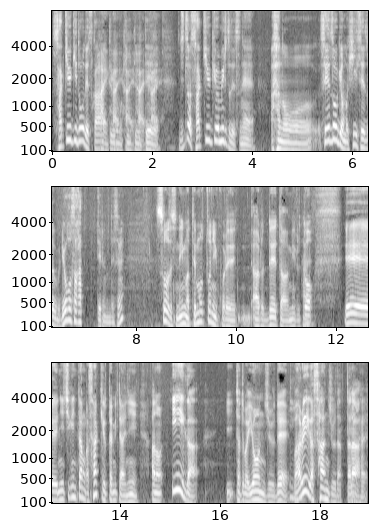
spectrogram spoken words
先行きどうですかっていうのも聞いていて、実は先行きを見るとですね、あの、製造業も非製造業も両方下がってるんですよね。そうですね。今手元にこれあるデータを見ると、はい。えー日銀単価、さっき言ったみたいに、あの、E が、い例えば40で、悪いが30だったら、はい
